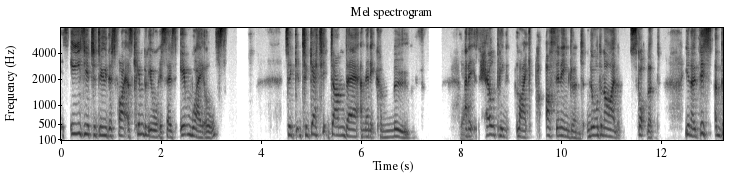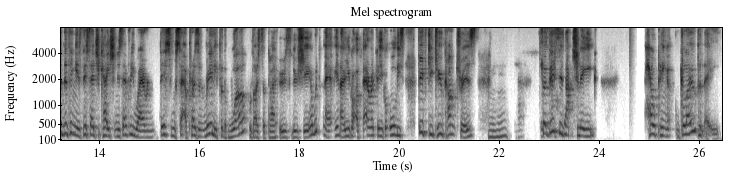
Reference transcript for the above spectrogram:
it's easier to do this fight, as Kimberly always says, in Wales to to get it done there, and then it can move. Yeah. And it's helping like us in England, Northern Ireland, Scotland. You know, this, but the thing is, this education is everywhere, and this will set a precedent really for the world, I suppose, Lucia, wouldn't it? You know, you've got America, you've got all these 52 countries. Mm-hmm. Yeah. So this is actually helping globally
